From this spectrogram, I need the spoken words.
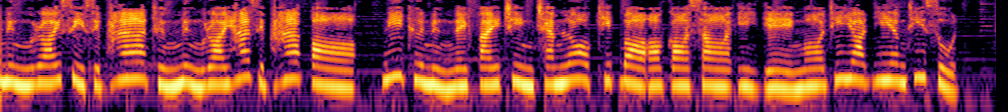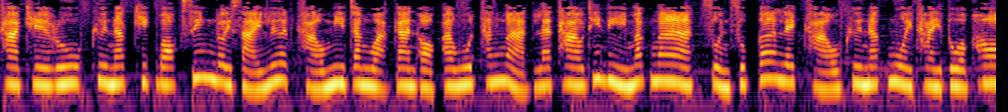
145 ถึง 155 ปอนด์ นี่คือหนึ่งในไฟชิงแชมป์โลกคิกบออกอซออีเองอที่ยอดเยี่ยมที่สุด ทาเครุคือนักคิกบ็อกซิ่งโดยสายเลือดเขามีจังหวะการออกอาวุธทั้งหมัดและเท้าที่ดีมากๆ ส่วนซูเปอร์เล็กเขาคือนักมวยไทยตัวพ่อ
